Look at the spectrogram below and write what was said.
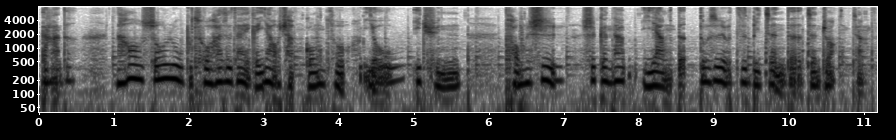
大的，然后收入不错。他是在一个药厂工作，有一群同事是跟他一样的，都是有自闭症的症状这样子，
